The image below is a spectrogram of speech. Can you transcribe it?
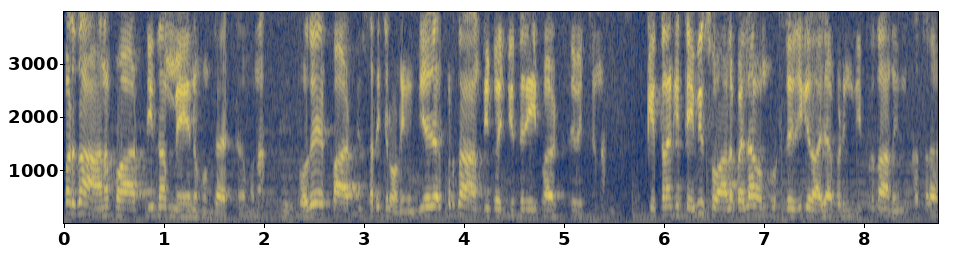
ਪ੍ਰਧਾਨ ਪਾਰਟੀ ਦਾ ਮੇਨ ਹੁੰਦਾ ਇਸ ਕੰਮ ਨਾ ਉਹਦੇ ਪਾਰਟੀ ਸਾਰੀ ਚਲਾਉਣੀ ਹੁੰਦੀ ਹੈ। ਜਦ ਪ੍ਰਧਾਨ ਦੀ ਕੋਈ ਇੱਜ਼ਤ ਨਹੀਂ ਪਾਰਟੀ ਦੇ ਵਿੱਚ ਨਾ ਕਿਤਨਾ ਕਿਤੇ ਇਹ ਵੀ ਸਵਾਲ ਪਹਿਲਾਂ ਉੱਠਦੇ ਸੀ ਕਿ ਰਾਜਾ ਬੜਿੰਗ ਦੀ ਪ੍ਰਧਾਨੀ ਨੂੰ ਖਤਰਾ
